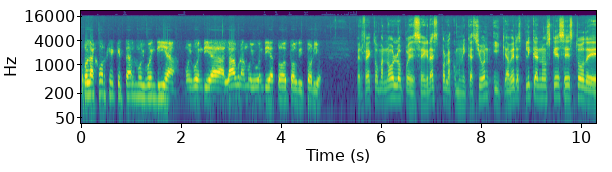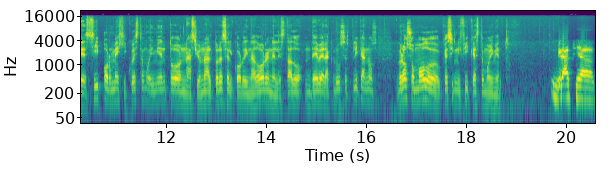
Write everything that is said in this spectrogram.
Hola Jorge, ¿qué tal? Muy buen día. Muy buen día Laura, muy buen día a todo tu auditorio. Perfecto, Manolo, pues eh, gracias por la comunicación y a ver, explícanos qué es esto de Sí por México, este movimiento nacional. Tú eres el coordinador en el estado de Veracruz. Explícanos, grosso modo, qué significa este movimiento. Gracias,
